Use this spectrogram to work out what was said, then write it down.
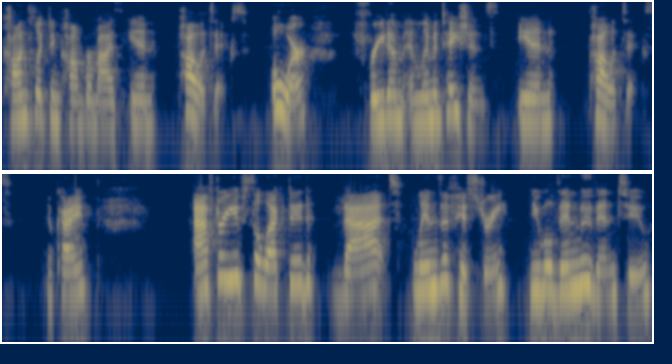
conflict and compromise in politics or freedom and limitations in politics. Okay? After you've selected that lens of history, you will then move into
